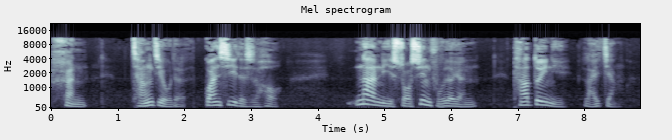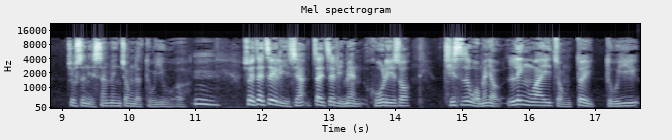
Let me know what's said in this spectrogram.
很长久的关系的时候，那你所幸福的人，他对你来讲就是你生命中的独一无二。嗯所以在这里，像在这里面，狐狸说，其实我们有另外一种对独一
